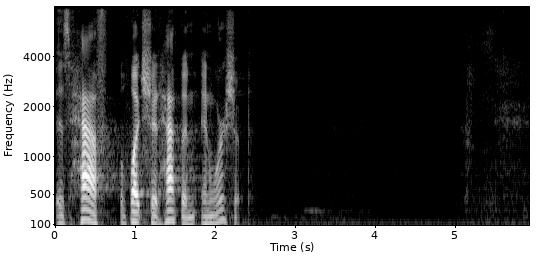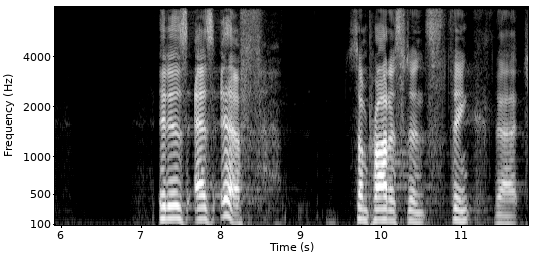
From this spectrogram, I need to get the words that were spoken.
is half of what should happen in worship. It is as if some Protestants think that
